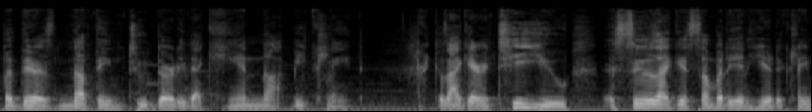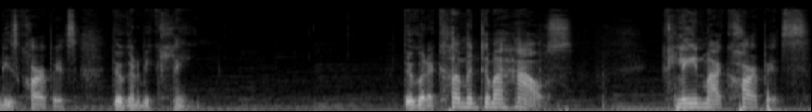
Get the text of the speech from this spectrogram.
But there is nothing too dirty that cannot be cleaned. Because I guarantee you, as soon as I get somebody in here to clean these carpets, they're going to be clean. They're going to come into my house, clean my carpets,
